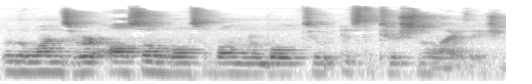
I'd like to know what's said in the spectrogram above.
were the ones who were also most vulnerable to institutionalization.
